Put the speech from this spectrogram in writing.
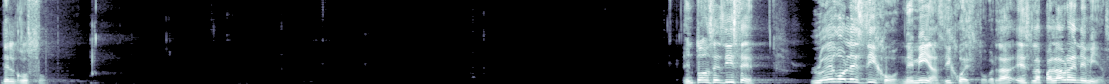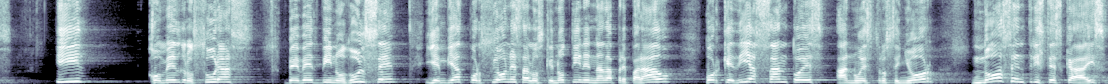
del gozo. Entonces dice, luego les dijo, Nemías dijo esto, ¿verdad? Es la palabra de Nemías. Id, comed grosuras bebed vino dulce y enviad porciones a los que no tienen nada preparado, porque día santo es a nuestro Señor. No os entristezcáis,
